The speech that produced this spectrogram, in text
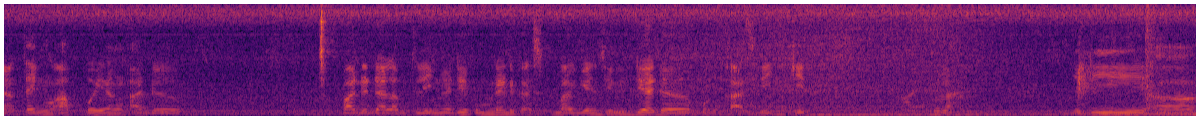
nak tengok apa yang ada pada dalam telinga dia kemudian dekat bahagian sini dia ada bengkak sedikit. Ha, itulah. Jadi uh,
